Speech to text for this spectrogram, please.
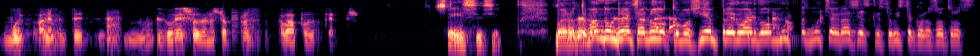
muy probablemente el grueso de nuestra población va a poder tener. Sí, sí, sí. Bueno, te mando un gran saludo como siempre, Eduardo. Muchas, muchas gracias que estuviste con nosotros.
